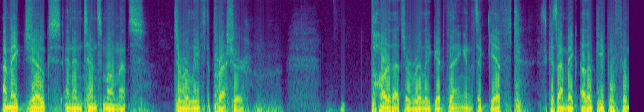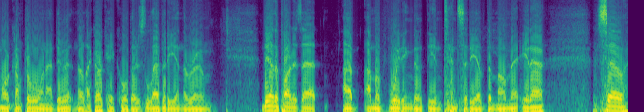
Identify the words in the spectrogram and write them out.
I make jokes in intense moments to relieve the pressure. Part of that's a really good thing, and it's a gift. It's because I make other people feel more comfortable when I do it, and they're like, "Okay, cool." There's levity in the room. The other part is that I'm, I'm avoiding the the intensity of the moment, you know. So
